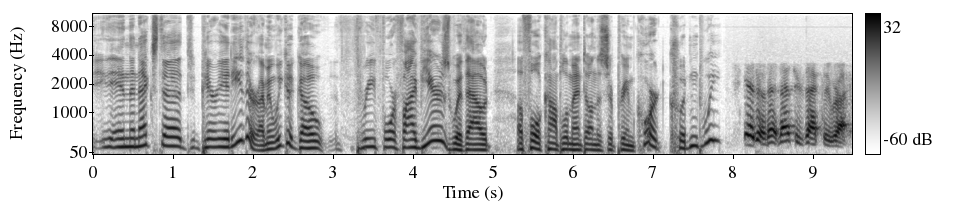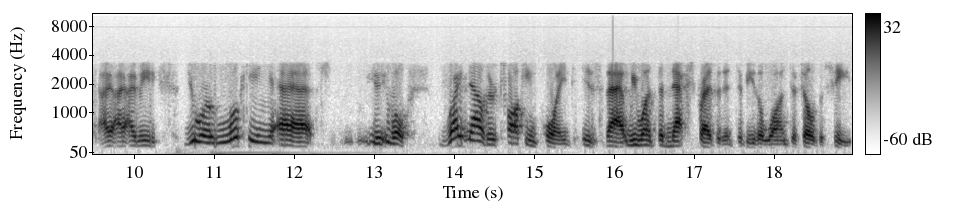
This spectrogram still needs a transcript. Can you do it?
in the next uh, period either. I mean, we could go three, four, five years without a full complement on the Supreme Court, couldn't we? Yeah, no, that, that's exactly right. I, I, I mean, you are looking at, well, right now their talking point is that we want the next president to be the one to fill the seat.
